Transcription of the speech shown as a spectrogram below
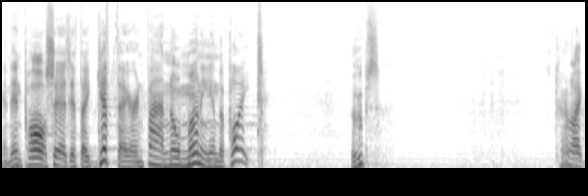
And then Paul says if they get there and find no money in the plate, oops. Kind of like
